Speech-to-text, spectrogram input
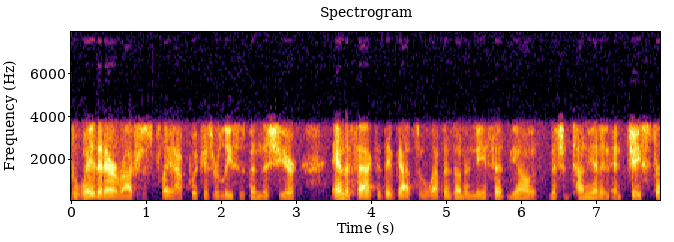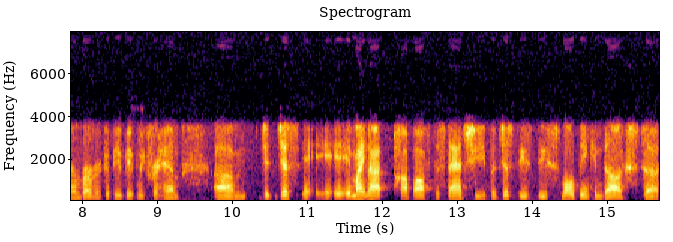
the way that Aaron Rodgers has played, how quick his release has been this year and the fact that they've got some weapons underneath that you know mentioned Tonyan and, and Jace Sternberger could be a big week for him. Um, j- just it, it might not pop off the stat sheet, but just these these small dink and dunks to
